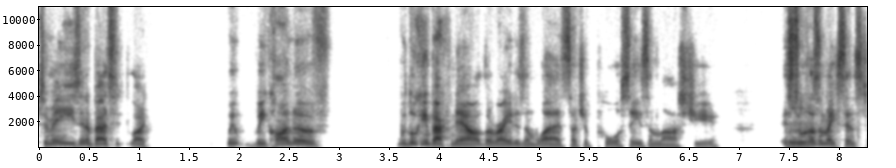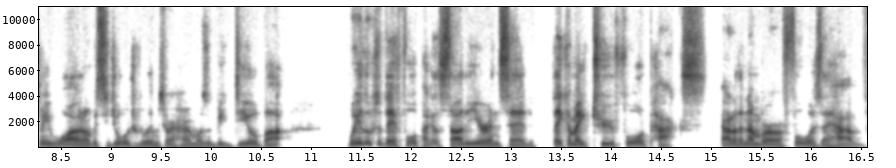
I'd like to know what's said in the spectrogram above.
To me, he's in a bad, like, we, we kind of, we're looking back now at the Raiders and why I had such a poor season last year. It still Mm. doesn't make sense to me why. And obviously, George Williams going home was a big deal. But we looked at their four pack at the start of the year and said they can make two forward packs out of the number of forwards they have.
